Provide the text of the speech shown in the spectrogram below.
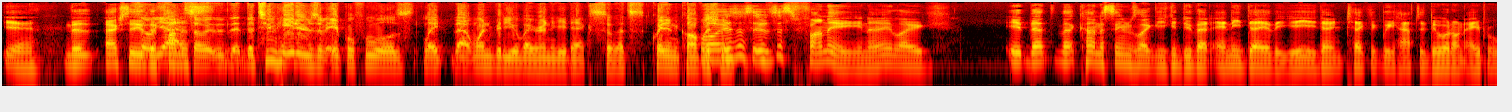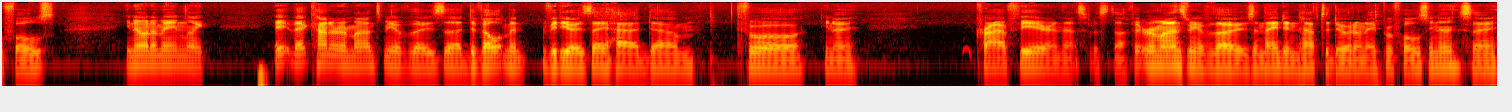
yeah. The actually So the yeah, funnest. so the, the two haters of April Fools like that one video by Renegade X. So that's quite an Well, accomplishment. it was just it was just funny, you know, like it that that kind of seems like you can do that any day of the year. You don't technically have to do it on April Fools. You know what I mean? Like it, that kind of reminds me of those uh, development videos they had um, for you know Cry of Fear and that sort of stuff. It reminds me of those, and they didn't have to do it on April Fools, you know. So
